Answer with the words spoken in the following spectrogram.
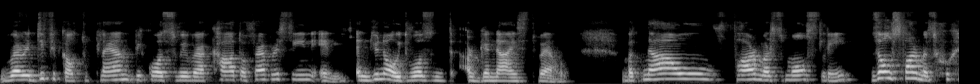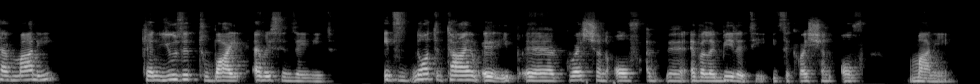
very difficult to plan because we were cut off everything, and, and you know it wasn't organized well. But now farmers mostly, those farmers who have money, can use it to buy everything they need. It's not a time a, a question of uh, availability; it's a question of money.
